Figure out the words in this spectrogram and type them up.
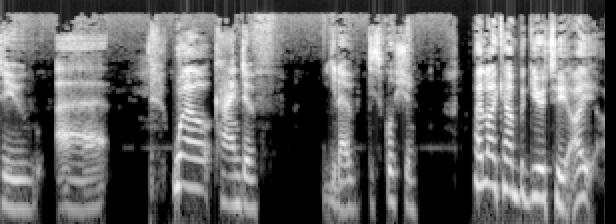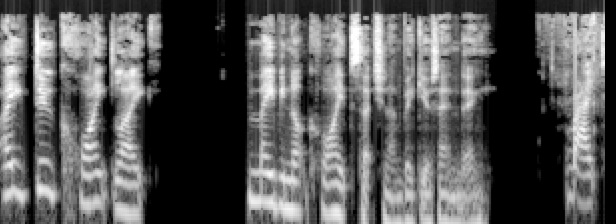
to uh, well, kind of you know discussion. I like ambiguity. I I do quite like maybe not quite such an ambiguous ending. Right.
